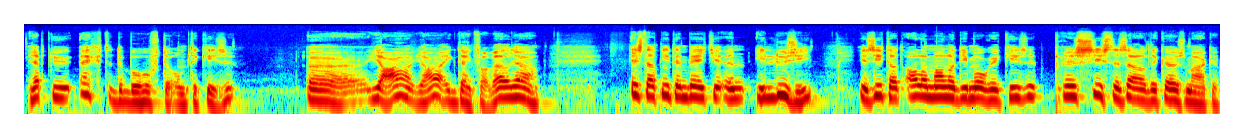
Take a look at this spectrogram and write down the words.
Hebt u echt de behoefte om te kiezen? Uh, ja, ja, ik denk van wel, ja. Is dat niet een beetje een illusie? Je ziet dat alle mannen die mogen kiezen precies dezelfde keus maken.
